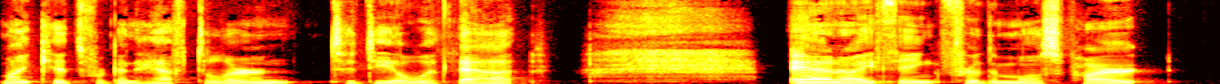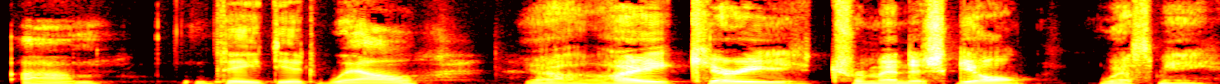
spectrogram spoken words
my kids were going to have to learn to deal with that. And I think for the most part, um, they did well. Yeah, I carry tremendous guilt with me,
